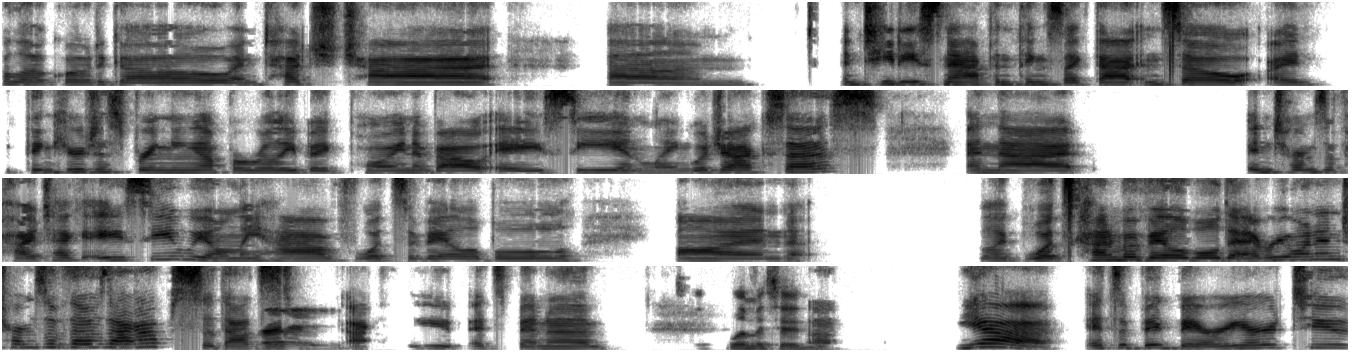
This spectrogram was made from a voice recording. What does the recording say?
Proloquo2Go and TouchChat, um, and TD Snap and things like that. And so I think you're just bringing up a really big point about AAC and language access, and that in terms of high tech AC, we only have what's available on like what's kind of available to everyone in terms of those apps. So that's right. actually it's been a limited. Uh, yeah, it's a big barrier to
